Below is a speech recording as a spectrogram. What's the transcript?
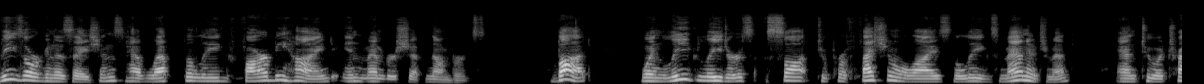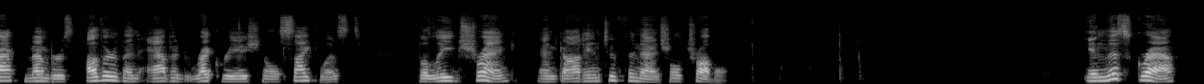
These organizations have left the League far behind in membership numbers. But when League leaders sought to professionalize the League's management and to attract members other than avid recreational cyclists, the League shrank and got into financial trouble. In this graph,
